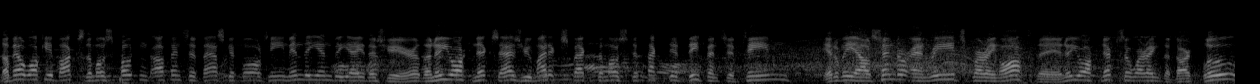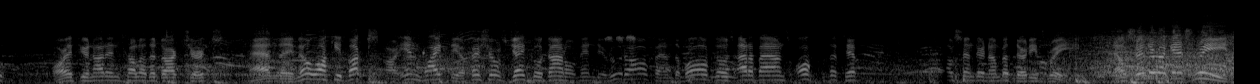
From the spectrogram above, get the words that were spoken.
The Milwaukee Bucks, the most potent offensive basketball team in the NBA this year. The New York Knicks, as you might expect, the most effective defensive team. It'll be Alcindor and Reed squaring off. The New York Knicks are wearing the dark blue, or if you're not in color, the dark shirts. And the Milwaukee Bucks are in white. The officials, Jake O'Donnell, Mendy Rudolph, and the ball goes out of bounds off the tip. Alcindor, number 33. Alcindor against Reed.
